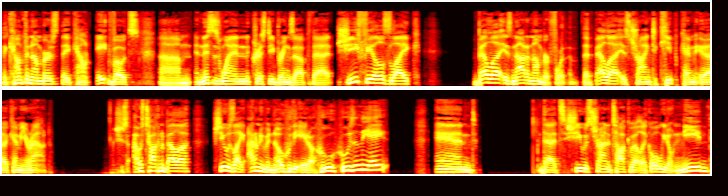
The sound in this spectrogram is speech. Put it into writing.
They count the numbers. They count eight votes. Um, and this is when Christie brings up that she feels like Bella is not a number for them. That Bella is trying to keep Kemi, uh, Kemi around. She's. I was talking to Bella. She was like, I don't even know who the eight are. Who who's in the eight? And that she was trying to talk about like, oh, we don't need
